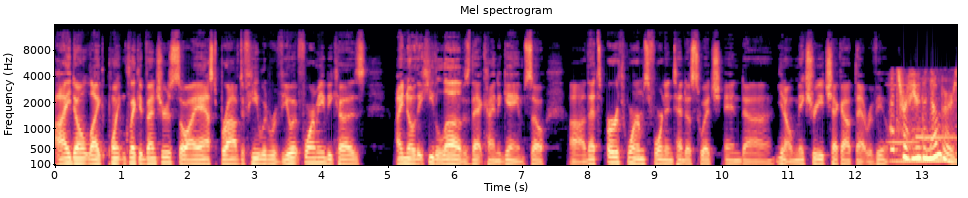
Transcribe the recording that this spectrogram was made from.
I don't like point and click adventures, so I asked Bravd if he would review it for me because I know that he loves that kind of game. So uh, that's Earthworms for Nintendo Switch, and uh, you know, make sure you check out that review. Let's review the numbers.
